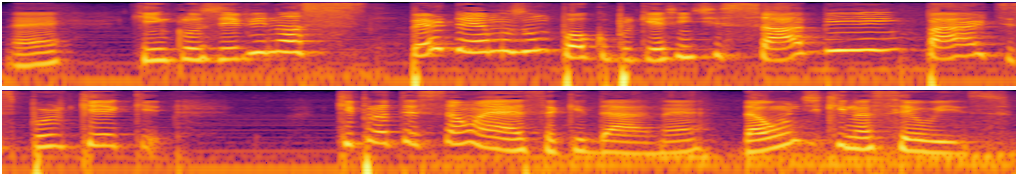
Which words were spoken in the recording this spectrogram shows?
né? Que inclusive nós perdemos um pouco porque a gente sabe em partes porque que que proteção é essa que dá, né? Da onde que nasceu isso?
